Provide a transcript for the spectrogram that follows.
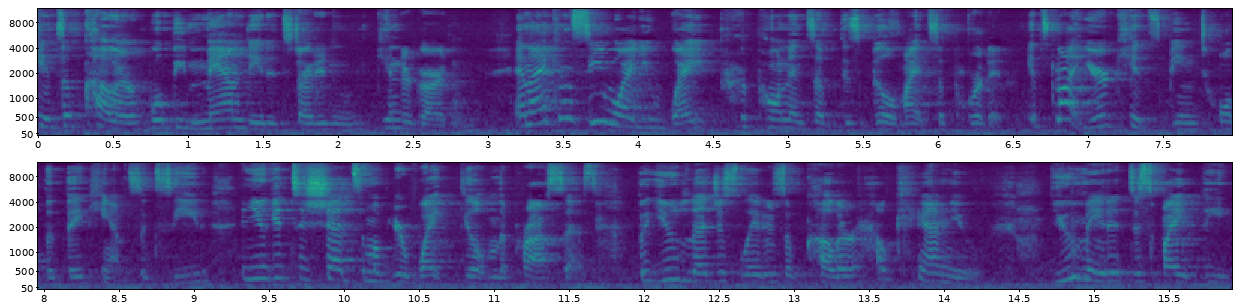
kids of color will be mandated starting in kindergarten. And I can see why you white proponents of this bill might support it. It's not your kids being told that they can't succeed, and you get to shed some of your white guilt in the process. But you legislators of color, how can you? You made it despite the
